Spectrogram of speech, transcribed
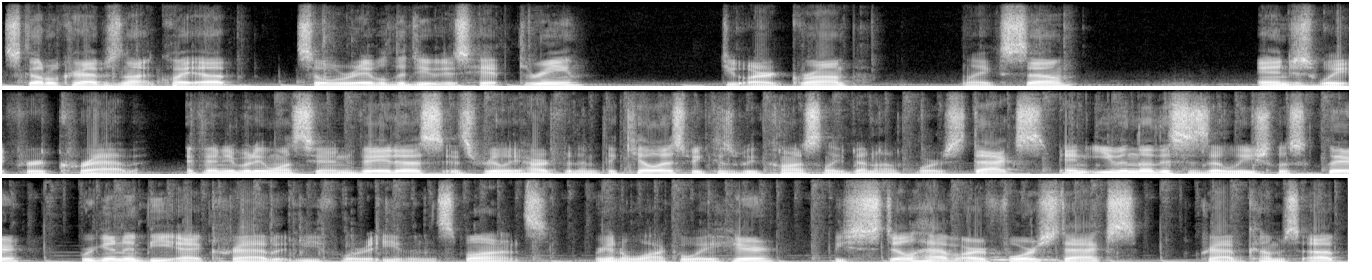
Scuttle Crab's not quite up, so what we're able to do is hit 3, do our Gromp, like so, and just wait for Crab. If anybody wants to invade us, it's really hard for them to kill us because we've constantly been on 4 stacks, and even though this is a leashless clear, we're going to be at Crab before it even spawns. We're going to walk away here. We still have our 4 stacks, Crab comes up,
